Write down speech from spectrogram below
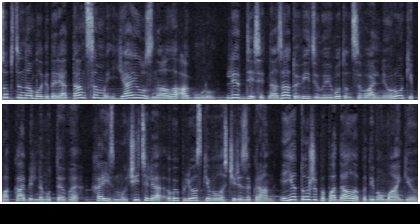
Собственно, благодаря танцам я и узнала о гуру. Лет десять назад увидела его танцевальные уроки по кабельному ТВ. Харизма учителя выплескивалась через экран, и я тоже попадала под его магию,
